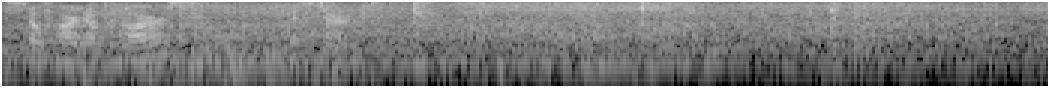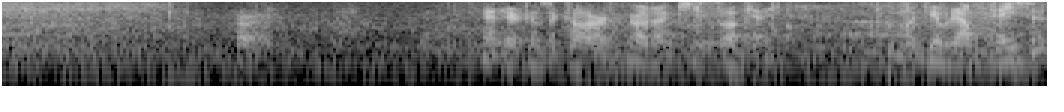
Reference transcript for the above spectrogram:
So far, no cars. Let's turn. All right. And here comes a car right on cue. Okay. Might be able to outpace it.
